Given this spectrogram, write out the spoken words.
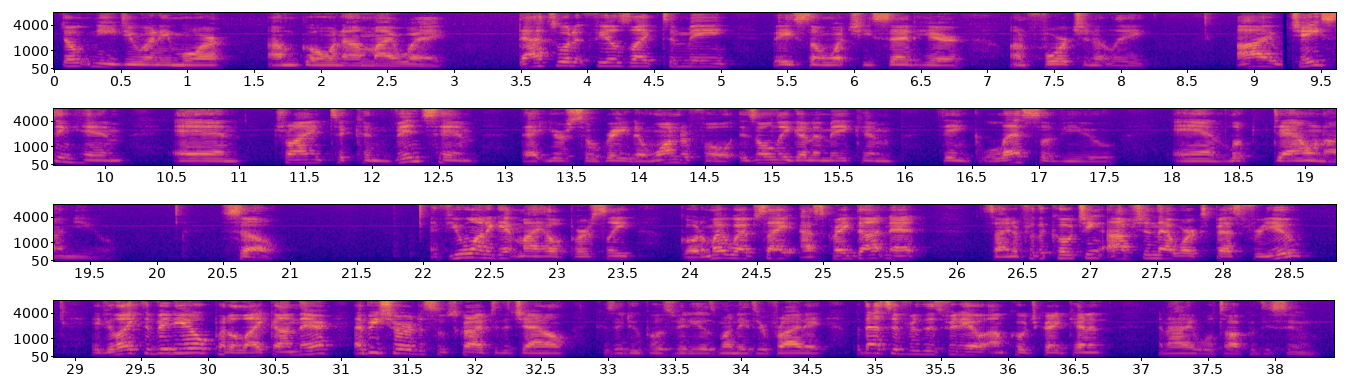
Don't need you anymore. I'm going on my way. That's what it feels like to me based on what she said here. Unfortunately, I chasing him and trying to convince him that you're so great and wonderful is only going to make him think less of you and look down on you. So, if you want to get my help personally, go to my website, AskCraig.net, sign up for the coaching option that works best for you. If you like the video, put a like on there, and be sure to subscribe to the channel, because I do post videos Monday through Friday. But that's it for this video. I'm Coach Craig Kenneth, and I will talk with you soon.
